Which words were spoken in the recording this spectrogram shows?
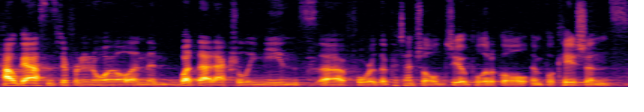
how gas is different in oil and then what that actually means uh, for the potential geopolitical implications.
